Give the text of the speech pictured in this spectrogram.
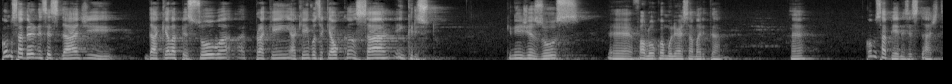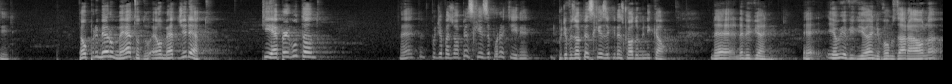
Como saber a necessidade daquela pessoa para quem a quem você quer alcançar em Cristo? Que nem Jesus é, falou com a mulher samaritana. Né? Como saber a necessidade dele? Então, o primeiro método é o método direto, que é perguntando. Né? Então, podia fazer uma pesquisa por aqui, né? podia fazer uma pesquisa aqui na escola dominical, né, né Viviane? É, eu e a Viviane vamos dar aula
